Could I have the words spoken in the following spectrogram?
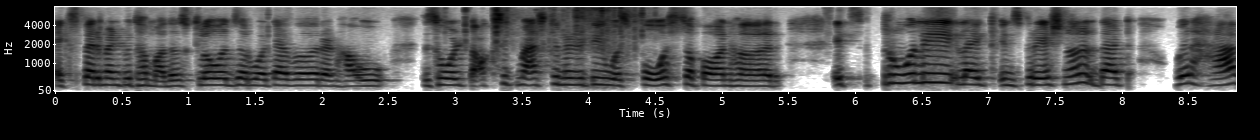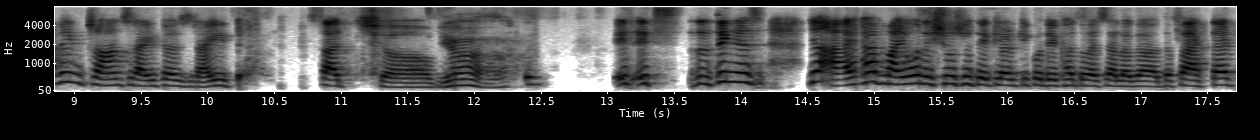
experiment with her mother's clothes or whatever, and how this whole toxic masculinity was forced upon her. It's truly like inspirational that we're having trans writers write such. Uh, Yeah. it, it's the thing is, yeah, I have my own issues with Ek Ladki Ko Dekha To Aisa Laga. The fact that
